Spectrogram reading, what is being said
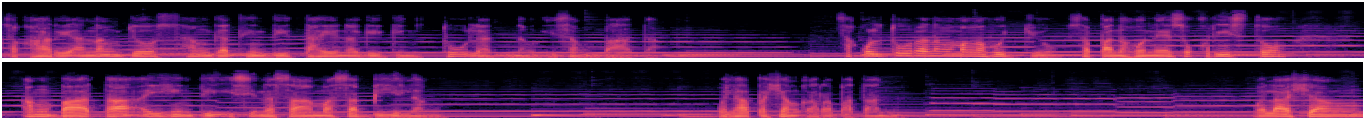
sa kaharian ng Diyos hanggat hindi tayo nagiging tulad ng isang bata. Sa kultura ng mga Hudyo, sa panahon ni Yeso Kristo, ang bata ay hindi isinasama sa bilang. Wala pa siyang karapatan. Wala siyang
